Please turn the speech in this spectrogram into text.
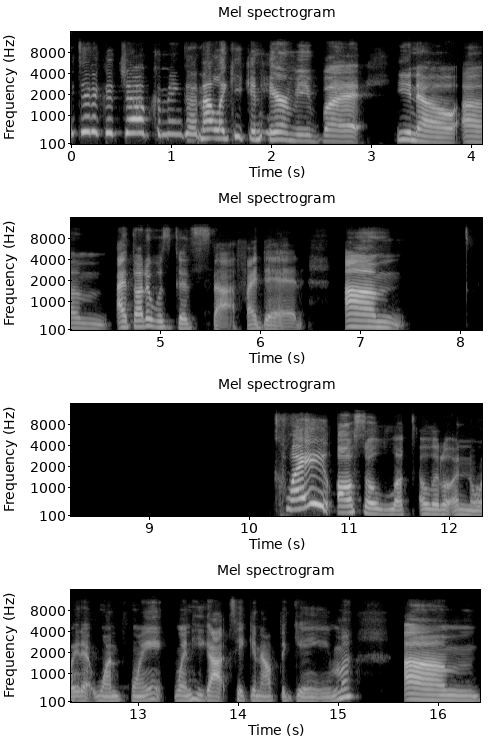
"You did a good job, Kuminga." Not like he can hear me, but you know, um, I thought it was good stuff. I did. Um, Klay also looked a little annoyed at one point when he got taken out the game. Um,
